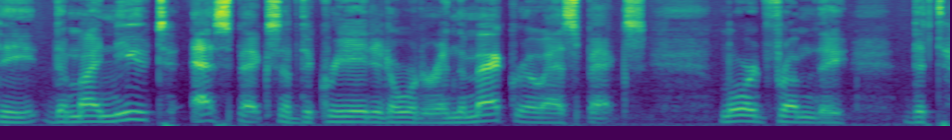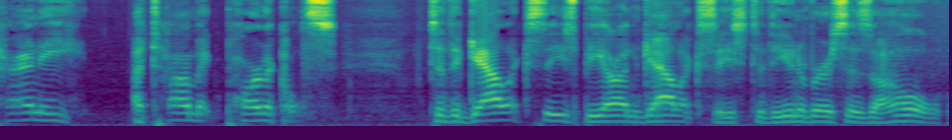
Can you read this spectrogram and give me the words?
the, the minute aspects of the created order and the macro aspects. Lord, from the, the tiny atomic particles to the galaxies beyond galaxies, to the universe as a whole.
